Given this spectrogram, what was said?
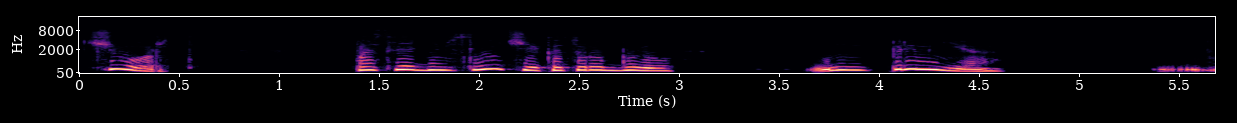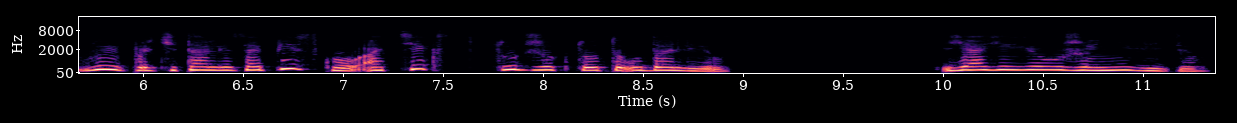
черт! В последнем случае, который был при мне, вы прочитали записку, а текст тут же кто-то удалил. Я ее уже не видел.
